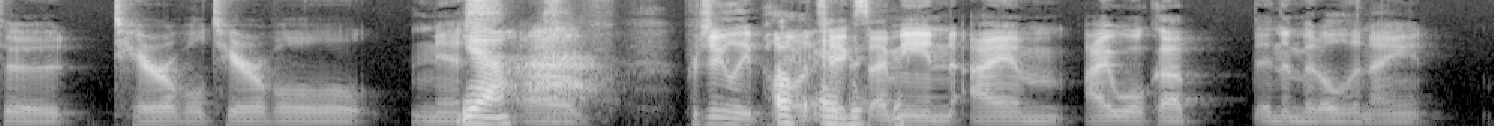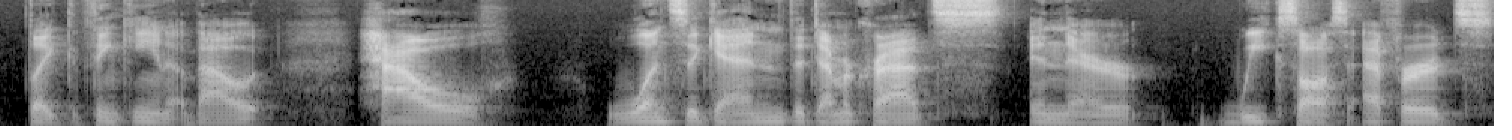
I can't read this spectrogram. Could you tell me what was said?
the terrible, terribleness Yeah. of particularly politics. I mean, I am. I woke up in the middle of the night, like thinking about how once again the Democrats in their weak sauce efforts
